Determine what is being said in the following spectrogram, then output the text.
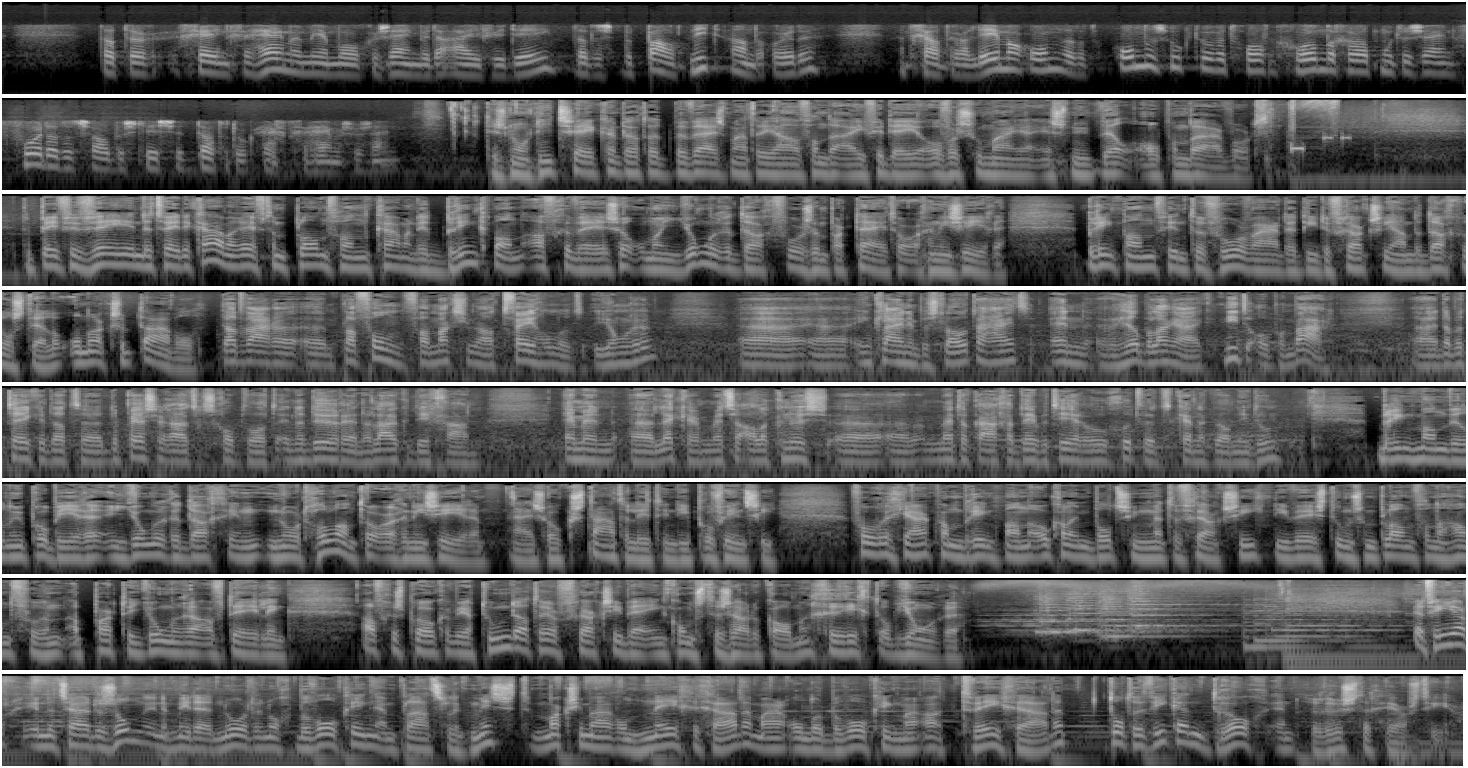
dat er geen geheimen meer mogen zijn bij de AIVD. Dat is bepaald niet aan de orde. Het gaat er alleen maar om dat het onderzoek door het Hof grondiger had moeten zijn... voordat het zou beslissen dat het ook echt geheim zou zijn. Het is nog niet zeker dat het bewijsmateriaal van de AIVD over Soumaya S nu wel openbaar wordt. De PVV in de Tweede Kamer heeft een plan van Kamerlid Brinkman afgewezen om een jongerendag voor zijn partij te organiseren. Brinkman vindt de voorwaarden die de fractie aan de dag wil stellen onacceptabel. Dat waren een plafond van maximaal 200 jongeren. Uh, in kleine beslotenheid en heel belangrijk, niet openbaar. Dat betekent dat de pers eruit geschopt wordt en de deuren en de luiken dichtgaan. En men lekker met z'n allen knus met elkaar gaat debatteren hoe goed we het kennelijk wel niet doen. Brinkman wil nu proberen een jongerendag in Noord-Holland te organiseren. Hij is ook statenlid in die provincie. Vorig jaar kwam Brinkman ook al in botsing met de fractie. Die wees toen zijn plan van de hand voor een aparte jongerenafdeling. Afgesproken werd toen dat er fractiebijeenkomsten zouden komen gericht op jongeren. Het weer, in het zuiden zon, in het midden en noorden nog bewolking en plaatselijk mist. Maxima rond 9 graden, maar onder bewolking maar 2 graden. Tot het weekend droog en rustig herfstweer.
